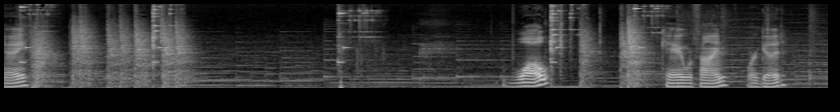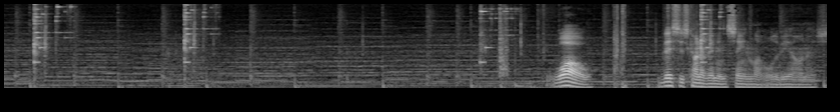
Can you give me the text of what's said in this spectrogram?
Okay. Whoa. Okay, we're fine. We're good. Whoa. This is kind of an insane level, to be honest.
